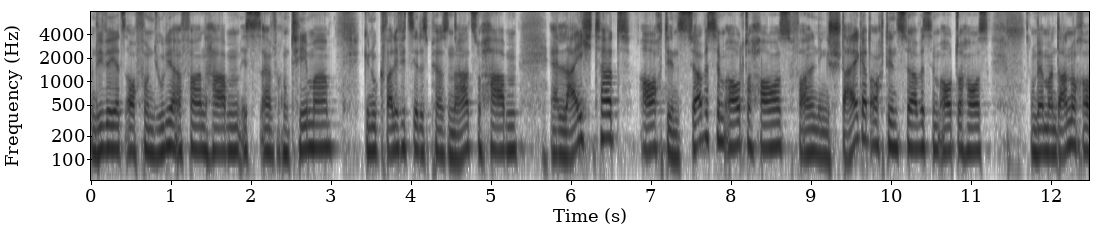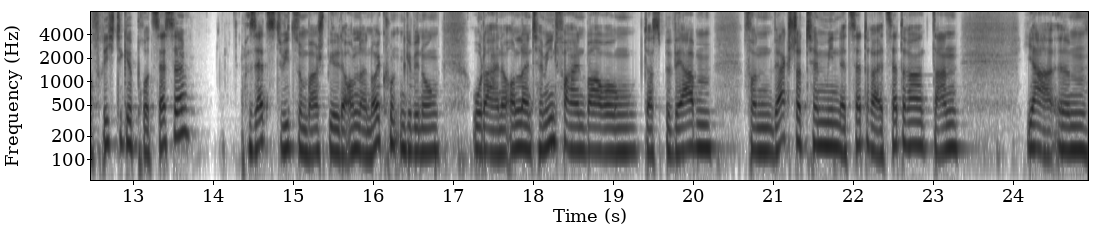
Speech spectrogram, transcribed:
Und wie wir jetzt auch von Julia erfahren haben, ist es einfach ein Thema, genug qualifiziertes Personal zu haben, erleichtert auch den Service im Autohaus, vor allen Dingen steigert auch den Service im Autohaus. Und wenn man dann noch auf richtige Prozesse setzt, wie zum Beispiel der Online-Neukundengewinnung oder eine Online-Terminvereinbarung, das Bewerben von Werkstattterminen etc. etc., dann ja, ähm,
